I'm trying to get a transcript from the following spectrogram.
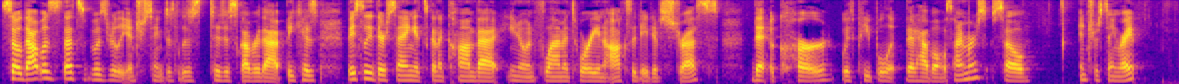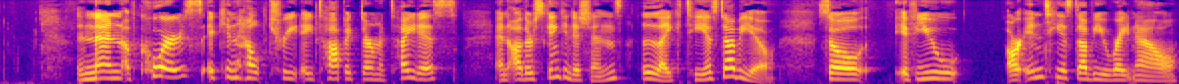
so that was that's was really interesting to to discover that because basically they're saying it's going to combat you know inflammatory and oxidative stress that occur with people that have Alzheimer's. So interesting, right? And then of course it can help treat atopic dermatitis and other skin conditions like TSW. So if you are in TSW right now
